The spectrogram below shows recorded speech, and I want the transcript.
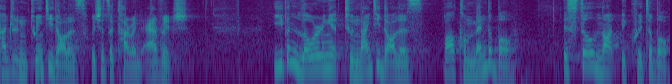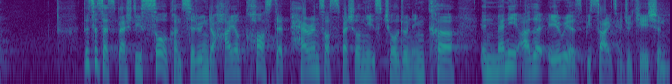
$120, which is the current average. Even lowering it to $90, while commendable, is still not equitable. This is especially so considering the higher costs that parents of special needs children incur in many other areas besides education.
